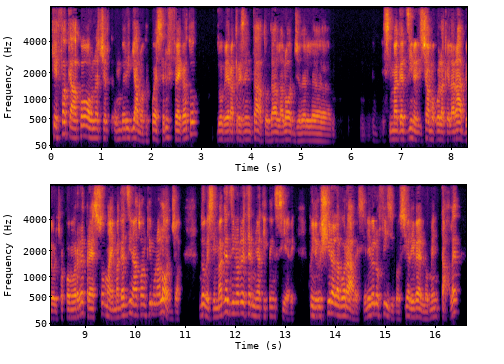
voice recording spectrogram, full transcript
che fa capo a un meridiano che può essere il fegato, dove è rappresentato dalla loggia del, si immagazzina diciamo quella che è la rabbia o il troppo amore represso, ma è immagazzinato anche in una loggia, dove si immagazzinano determinati pensieri. Quindi riuscire a lavorare sia a livello fisico sia a livello mentale,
